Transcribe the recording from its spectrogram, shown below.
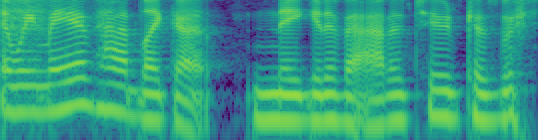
And we may have had like a negative attitude because we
